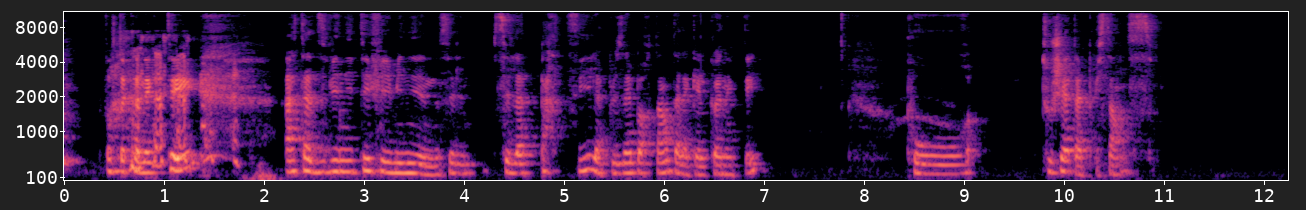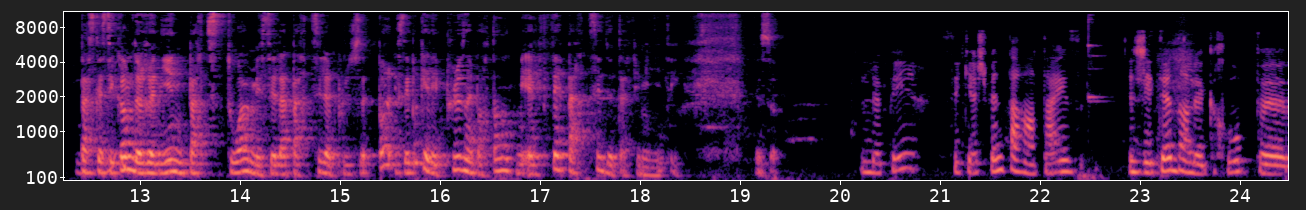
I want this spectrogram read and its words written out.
pour te connecter à ta divinité féminine. C'est la partie la plus importante à laquelle connecter pour toucher à ta puissance. Parce que c'est comme de renier une partie de toi, mais c'est la partie la plus... C'est pas qu'elle est plus importante, mais elle fait partie de ta féminité. C'est ça. Le pire, c'est que je fais une parenthèse. J'étais dans le groupe, euh,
